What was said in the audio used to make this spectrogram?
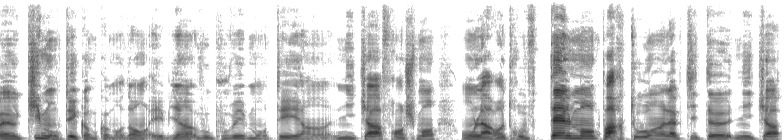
euh, qui montait comme commandant, eh bien, vous pouvez monter un Nika. Franchement, on la retrouve tellement partout, hein, la petite euh, Nika.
